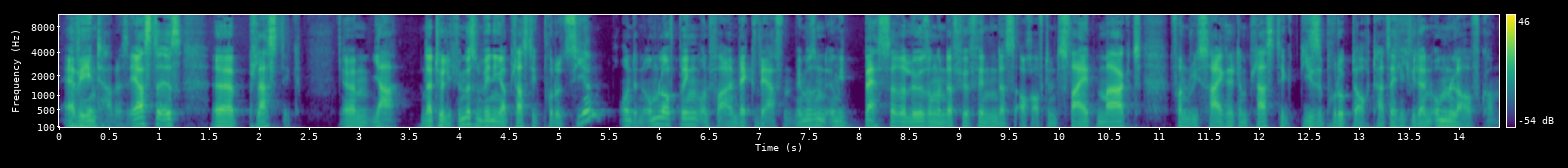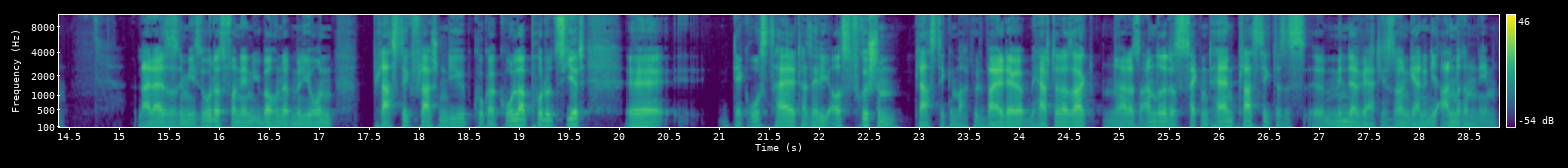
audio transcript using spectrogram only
erwähnt habe. Das erste ist äh, Plastik. Ähm, ja, Natürlich, wir müssen weniger Plastik produzieren und in Umlauf bringen und vor allem wegwerfen. Wir müssen irgendwie bessere Lösungen dafür finden, dass auch auf dem Zweitmarkt von recyceltem Plastik diese Produkte auch tatsächlich wieder in Umlauf kommen. Leider ist es nämlich so, dass von den über 100 Millionen Plastikflaschen, die Coca-Cola produziert, äh, der Großteil tatsächlich aus frischem Plastik gemacht wird, weil der Hersteller sagt, na, das andere, das Second-Hand-Plastik, das ist äh, minderwertig, sollen gerne die anderen nehmen.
